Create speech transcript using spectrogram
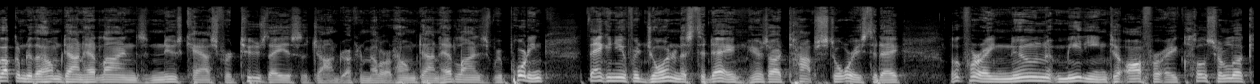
welcome to the Hometown Headlines newscast for Tuesday. This is John Druckenmiller at Hometown Headlines reporting. Thanking you for joining us today. Here's our top stories today. Look for a noon meeting to offer a closer look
